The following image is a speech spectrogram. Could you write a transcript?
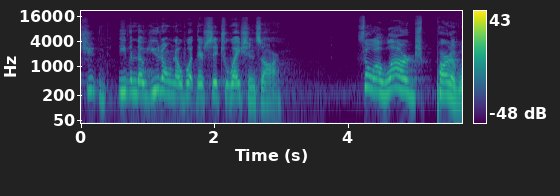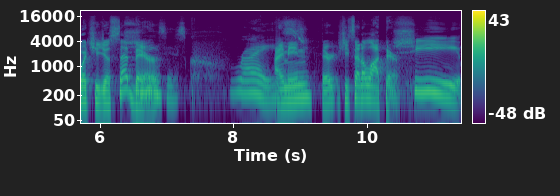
You, even though you don't know what their situations are. So a large part of what she just said there. Jesus Christ. I mean, there she said a lot there. she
